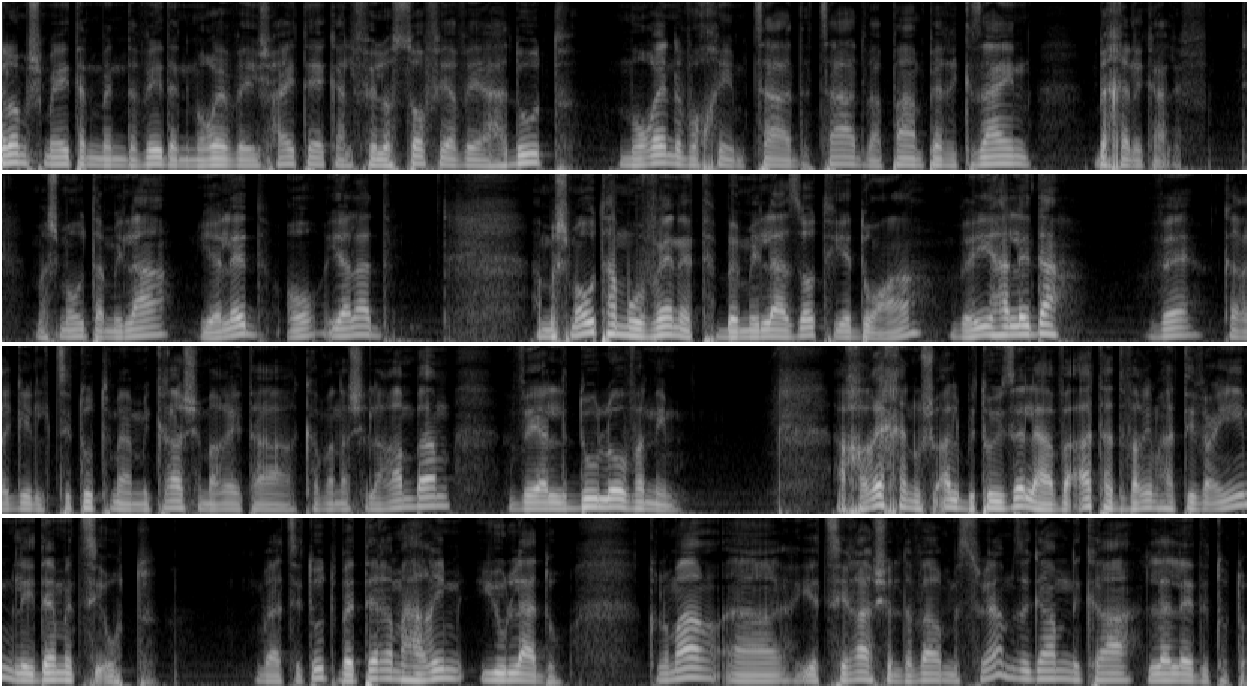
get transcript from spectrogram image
שלום, שמי איתן בן דוד, אני מורה ואיש הייטק על פילוסופיה ויהדות, מורה נבוכים, צעד צעד, והפעם פרק ז' בחלק א'. משמעות המילה ילד או ילד. המשמעות המובנת במילה זאת ידועה, והיא הלידה. וכרגיל, ציטוט מהמקרא שמראה את הכוונה של הרמב"ם, וילדו לו בנים. אחרי כן הושאל ביטוי זה להבאת הדברים הטבעיים לידי מציאות. והציטוט בטרם הרים יולדו. כלומר, היצירה של דבר מסוים זה גם נקרא ללדת אותו.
